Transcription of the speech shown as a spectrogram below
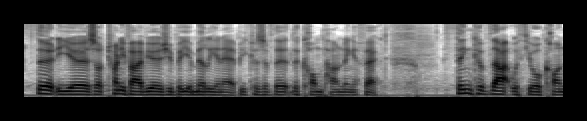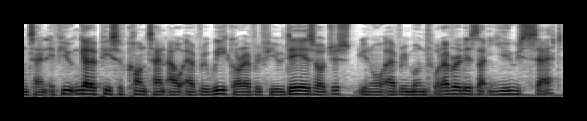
30 years or 25 years, you'd be a millionaire because of the, the compounding effect think of that with your content. If you can get a piece of content out every week or every few days or just, you know, every month, whatever it is that you set,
